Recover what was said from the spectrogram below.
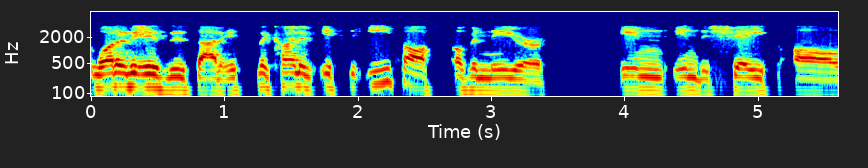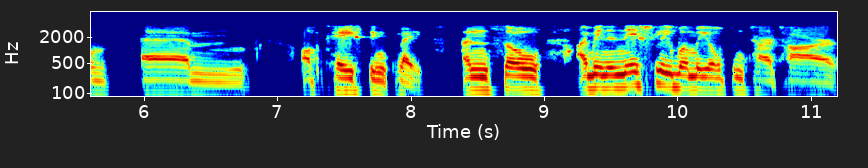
what it is is that it's the kind of it's the ethos of Aniar in in the shape of um, of tasting plates. And so, I mean, initially when we opened tartare,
